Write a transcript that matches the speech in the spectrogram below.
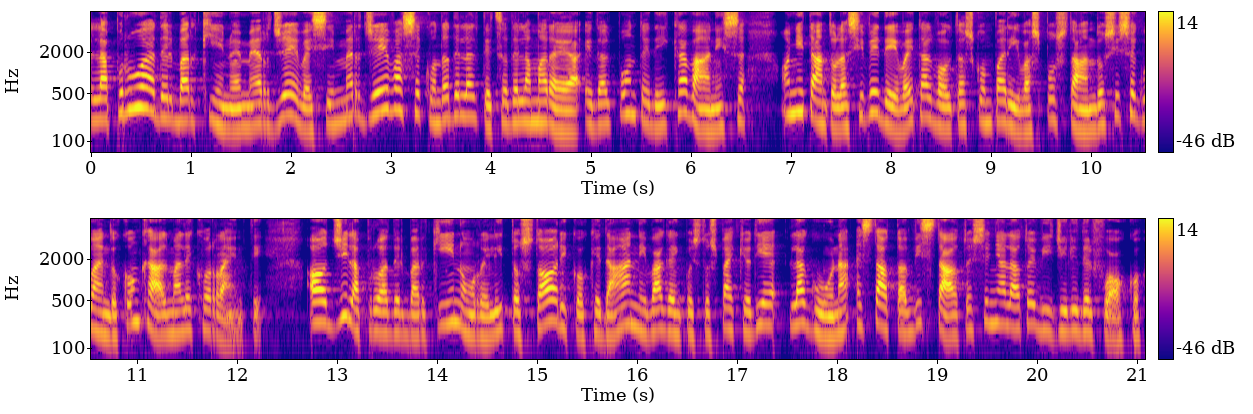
La prua del barchino emergeva e si immergeva a seconda dell'altezza della marea e dal ponte dei Cavanis ogni tanto la si vedeva e talvolta scompariva spostandosi seguendo con calma le correnti. Oggi la prua del barchino, un relitto storico che da anni vaga in questo specchio di laguna, è stato avvistato e segnalato ai vigili del fuoco,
